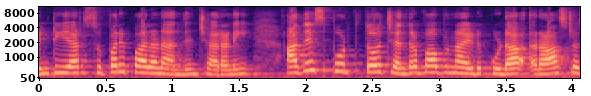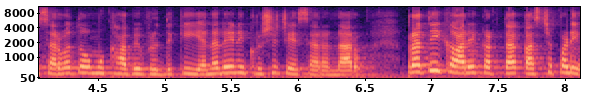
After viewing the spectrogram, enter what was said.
ఎన్టీఆర్ సుపరిపాలన అందించారని అదే స్ఫూర్తితో చంద్రబాబు నాయుడు కూడా రాష్ట్ర సర్వతోముఖాభివృద్ధికి ఎనలేని కృషి చేశారన్నారు. ప్రతి కార్యకర్త కష్టపడి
